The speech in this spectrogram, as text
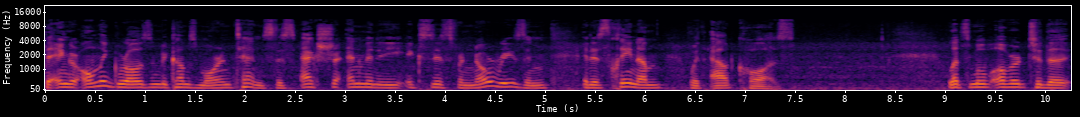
the anger only grows and becomes more intense. This extra enmity exists for no reason. It is chinam without cause. Let's move over to the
